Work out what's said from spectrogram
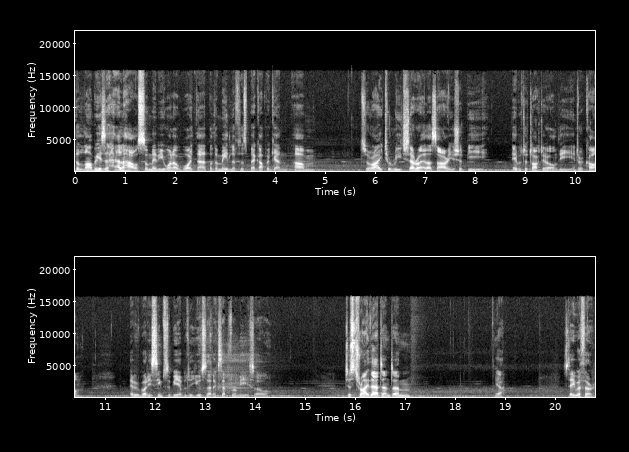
The lobby is a hell house, so maybe you want to avoid that. But the main lift is back up again. Um, try to reach Sarah Elazar. You should be able to talk to her on the intercom. Everybody seems to be able to use that except for me, so just try that and um yeah stay with her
